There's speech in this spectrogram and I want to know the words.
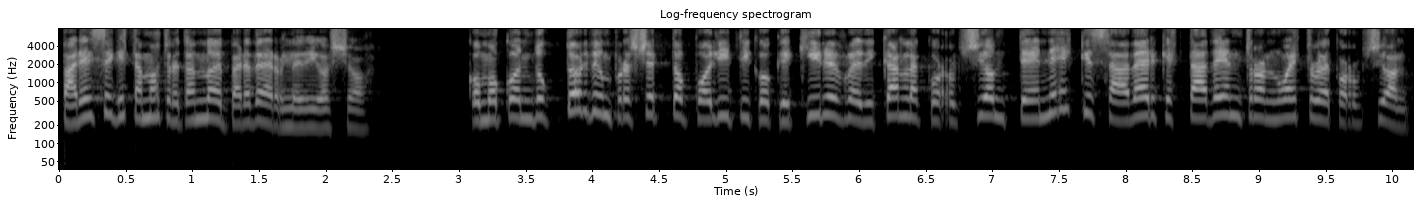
parece que estamos tratando de perder, le digo yo. Como conductor de un proyecto político que quiere erradicar la corrupción, tenés que saber que está dentro nuestro la corrupción.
